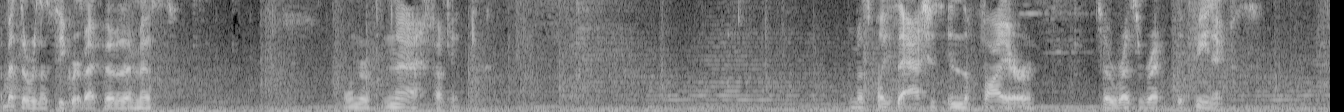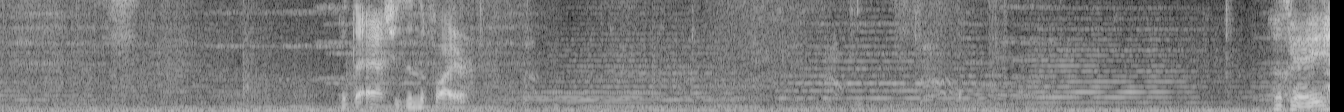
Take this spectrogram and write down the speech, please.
I bet there was a secret back there that I missed. I wonder. Nah, fuck it. You must place the ashes in the fire to resurrect the phoenix. Put the ashes in the fire. Okay.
